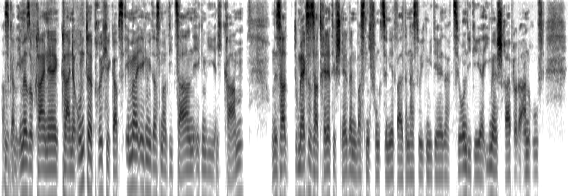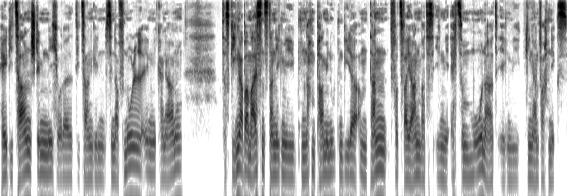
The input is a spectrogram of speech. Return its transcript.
Also mhm. es gab mhm. immer so kleine, kleine Unterbrüche, gab es immer irgendwie, dass mal die Zahlen irgendwie nicht kamen. Und es hat, du merkst es halt relativ schnell, wenn was nicht funktioniert, weil dann hast du irgendwie die Redaktion, die dir E-Mail schreibt oder anruft, hey, die Zahlen stimmen nicht oder die Zahlen gehen, sind auf Null, irgendwie, keine Ahnung. Das ging aber meistens dann irgendwie nach ein paar Minuten wieder. Und dann vor zwei Jahren war das irgendwie echt so ein Monat irgendwie, ging einfach nix.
